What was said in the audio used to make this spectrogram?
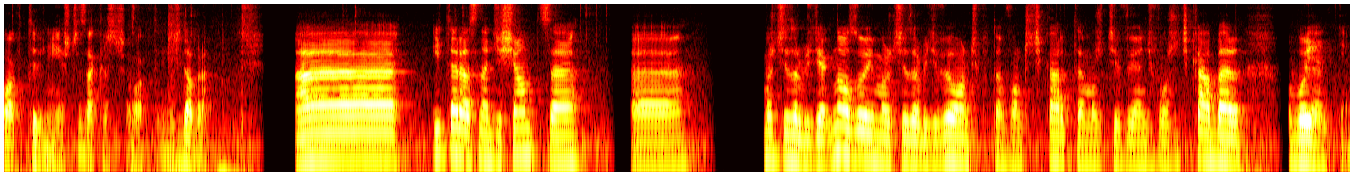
Uaktywnić jeszcze zakres trzeba uaktywnić. Dobra. Eee, I teraz na dziesiątce eee, możecie zrobić diagnozuj, możecie zrobić wyłącz, potem włączyć kartę, możecie wyjąć, włożyć kabel, obojętnie.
